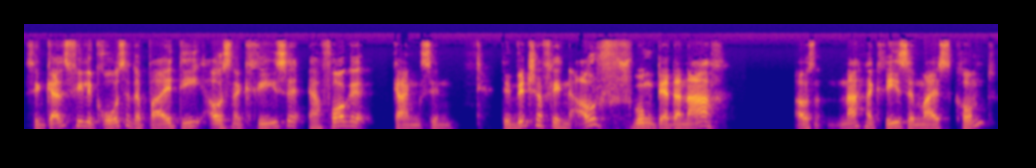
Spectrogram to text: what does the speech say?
sind ganz viele große dabei, die aus einer Krise hervorgegangen sind. Den wirtschaftlichen Aufschwung, der danach aus, nach einer Krise meist kommt,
